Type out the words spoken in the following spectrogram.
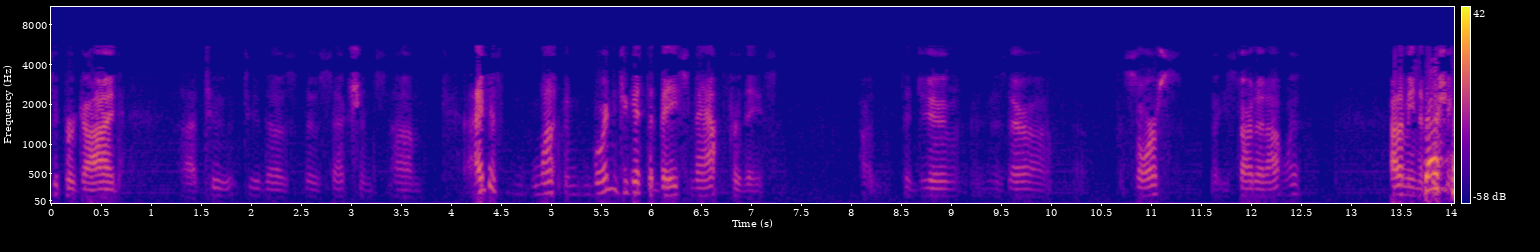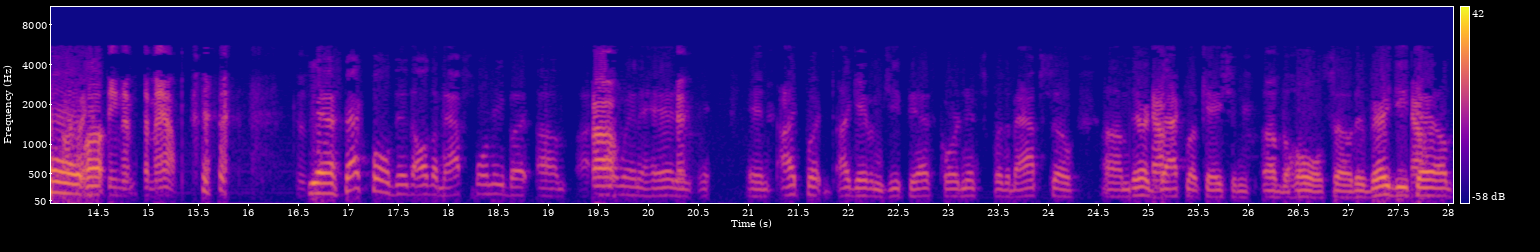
super guide uh, to to those those sections. Um, I just want. Where did you get the base map for these? Did you? Is there a source that you started out with? I don't mean the fishing part. I uh, mean the, the map. yeah, Stackpole did all the maps for me, but um, I, oh, I went ahead okay. and, and I put I gave them GPS coordinates for the maps, so um, they're exact yeah. locations of the hole. So they're very detailed,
